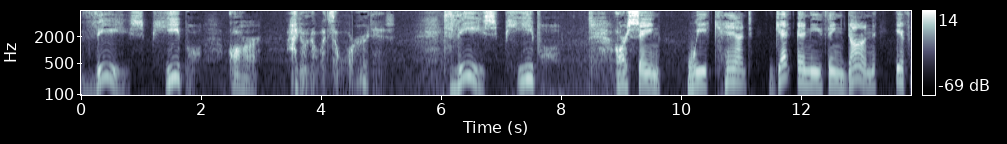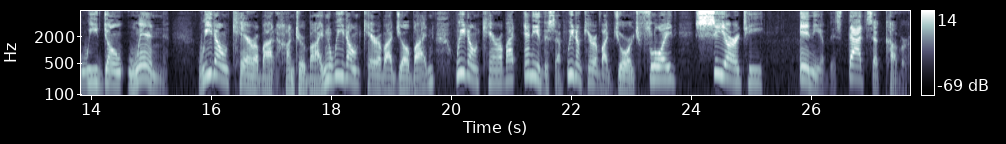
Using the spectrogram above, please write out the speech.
These people are, I don't know what the word is. These people are saying we can't get anything done if we don't win. We don't care about Hunter Biden. We don't care about Joe Biden. We don't care about any of this stuff. We don't care about George Floyd, CRT, any of this. That's a cover.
